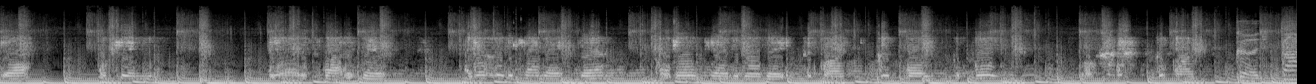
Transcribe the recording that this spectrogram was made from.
yeah. Okay. Yeah. I don't really care, mate, yeah. I don't care about all. Goodbye. Good boy. Good boy. Goodbye. Goodbye.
